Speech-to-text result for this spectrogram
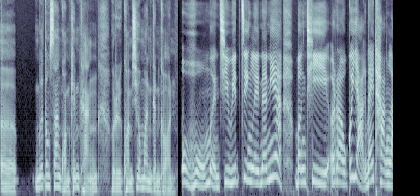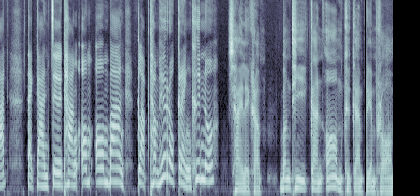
เอ่อเมื่อต้องสร้างความเข้มแข็งหรือความเชื่อมั่นกันก่อน โอ้โห เหมือนชีวิตจริงเลยนะเนี่ย บางทีเราก็อยากได้ทางลัด แต่การเจอทางอ้อมๆบ้าง กลับทำให้เราแกร่งขึ้นเนาะ ใช่เลยครับ บางทีการอ้อมคือการเตรียมพร้อม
